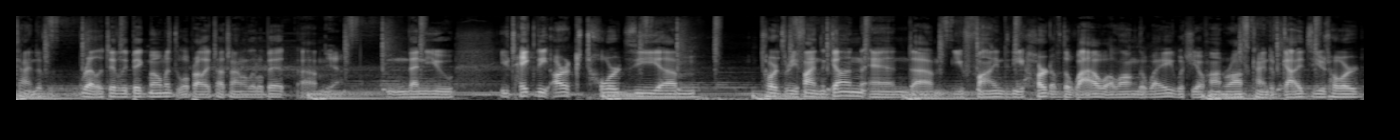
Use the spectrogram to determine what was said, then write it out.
kind of relatively big moment that we'll probably touch on a little bit. Um, yeah. And then you you take the ark towards the um, towards where you find the gun, and um, you find the heart of the WAU along the way, which Johan Ross kind of guides you toward.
